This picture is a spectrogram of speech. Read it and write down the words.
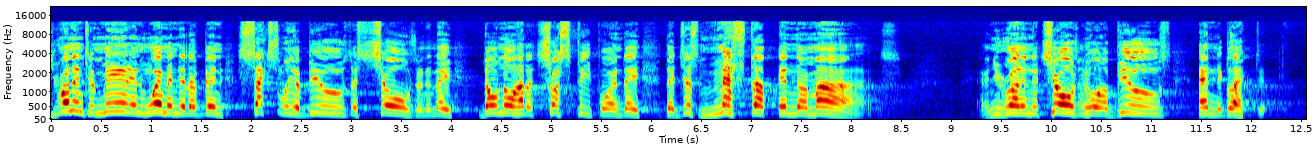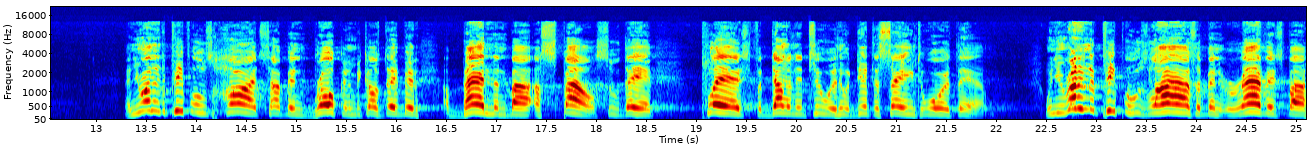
you run into men and women that have been sexually abused as children and they don't know how to trust people and they, they're just messed up in their minds. And you run into children who are abused and neglected. And you run into people whose hearts have been broken because they've been abandoned by a spouse who they had pledged fidelity to and who did the same toward them. When you run into people whose lives have been ravaged by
